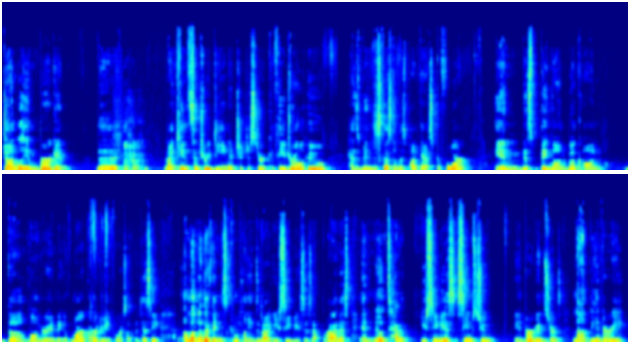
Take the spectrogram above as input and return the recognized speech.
John William Burgon, the 19th century dean of Chichester Cathedral, who has been discussed on this podcast before, in this big long book on the longer ending of Mark, arguing for its authenticity, among other things, complains about Eusebius's apparatus and notes how Eusebius seems to, in Burgon's terms, not be a very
